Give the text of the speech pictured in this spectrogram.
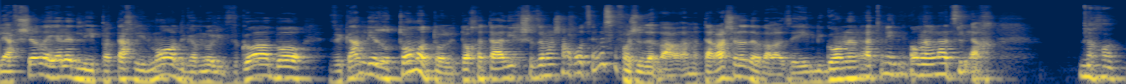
לאפשר לילד להיפתח ללמוד, גם לא לפגוע בו, וגם לרתום אותו לתוך התהליך שזה מה שאנחנו רוצים בסופו של דבר. המטרה של הדבר הזה היא לגרום להם להתמיד, לגרום להם להצליח. נכון.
